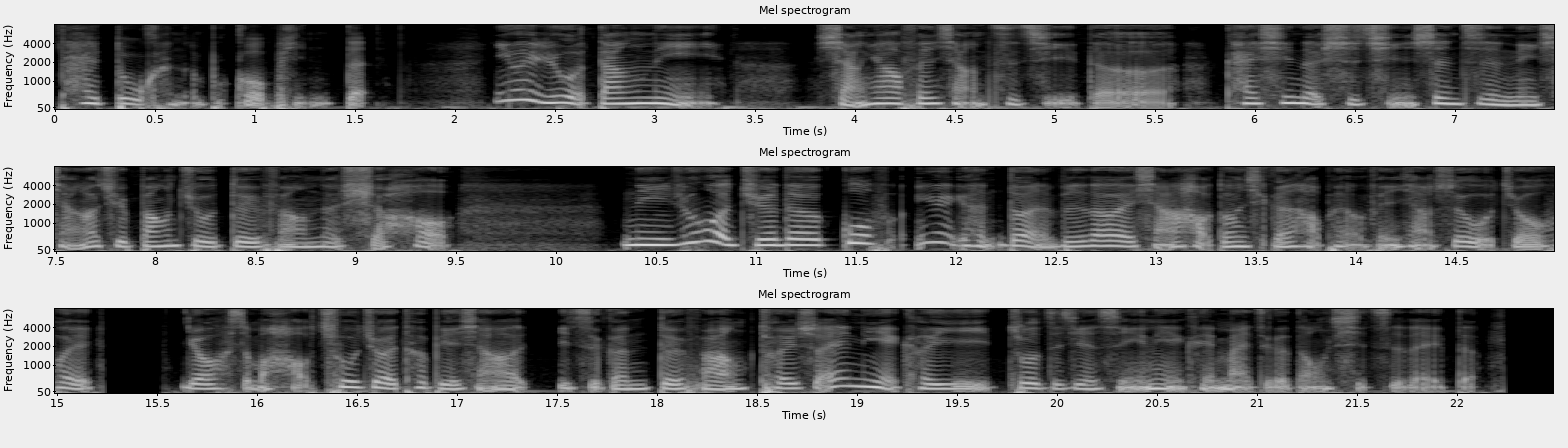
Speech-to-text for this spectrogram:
态度可能不够平等。因为如果当你想要分享自己的开心的事情，甚至你想要去帮助对方的时候，你如果觉得过分，因为很多人不是都会想要好东西跟好朋友分享，所以我就会有什么好处，就会特别想要一直跟对方推说：“哎，你也可以做这件事情，你也可以买这个东西之类的。”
